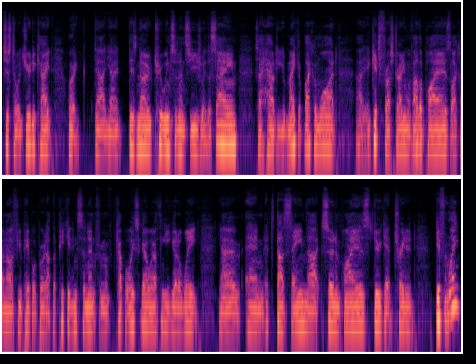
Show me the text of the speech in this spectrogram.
just to adjudicate where it uh, you know, there's no two incidents usually the same. So how do you make it black and white? Uh, it gets frustrating with other players. Like I know a few people brought up the Pickett incident from a couple of weeks ago, where I think he got a week. You know, and it does seem that certain players do get treated differently.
